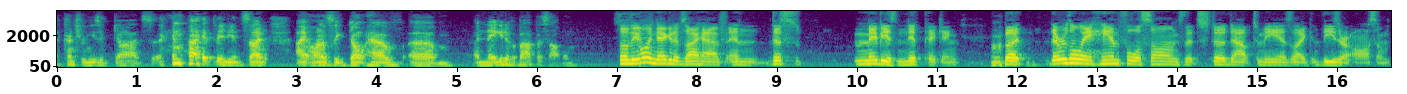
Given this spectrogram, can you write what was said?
a country music god. So, in my opinion, so I, I honestly don't have um, a negative about this album. So the only negatives I have, and this maybe is nitpicking, but there was only a handful of songs that stood out to me as like these are awesome.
